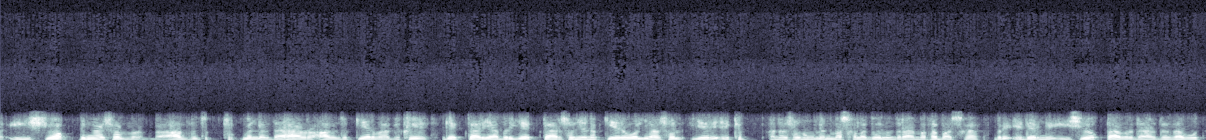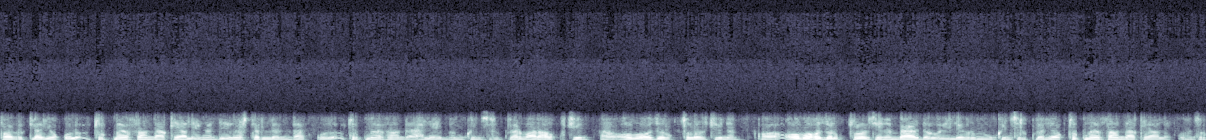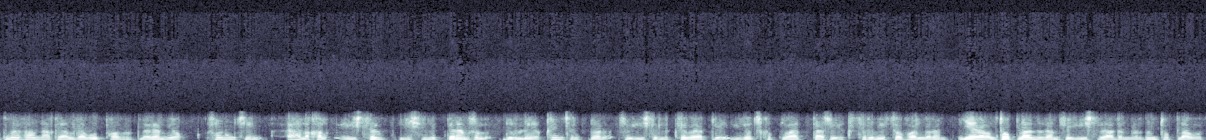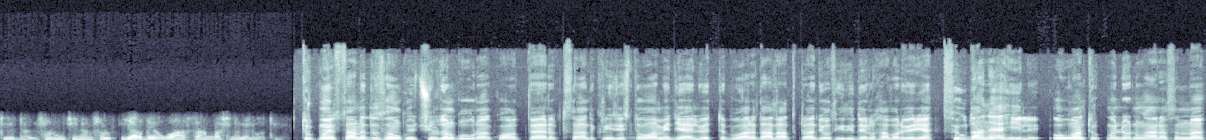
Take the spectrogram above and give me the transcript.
iş ýok. Diňe şol azajyk türkmenlerde häbir azajyk ýer bar, iki gektar ýa bir gektar şon ýanak ýeri bolýar, şol ýeri ekip, ana şonuň bilen maşgala dolandyraýmasa başga bir ederme işi ýok. Dagy bir zady zawod fabrikler ýok. Ol Türkmenistandaky ýaly eňňe deňeşdirilende, ol Türkmenistanda ähli mümkinçilikler bar halk üçin, oba hojalykçylar üçinem. Oba hojalyk tutulyşy üçin hem bärde öýle bir mümkinçilikler ýok, Türkmenistandaky ýaly. Türkmenistandaky ýaly zawod fabrikler hem ýok. Şonuň üçin ähli halk işsiz. Işsizlikden hem şul dürli kynçylyklar şu işsizlik sebäpli ýüze çykypdyr. Hatda şu ekstremist toparlar hem ýaragly toplandy hem şu işsiz adamlardan toplap otyrdy. Şonuň üçin hem şul ýagdaý Owganystanyň başyna gelip otyr. Türkmenistanda-da soňky üç ýyldan gowrak wagt bäri ykdysady krizis dowam edýär. Elbetde, bu barada Azatlyk Radiosy yzygiderli habar berýär. Söwda nähili? Owgan türkmenleriniň arasynda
